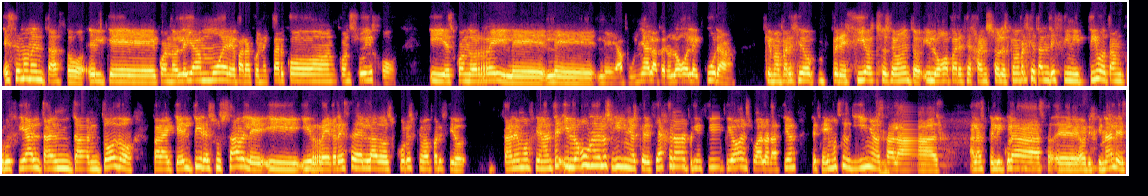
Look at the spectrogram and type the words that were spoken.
ese momentazo, el que cuando Leia muere para conectar con, con su hijo y es cuando Rey le, le, le apuñala, pero luego le cura, que me ha parecido precioso ese momento, y luego aparece Han Solo, es que me parece tan definitivo, tan crucial, tan, tan todo, para que él tire su sable y, y regrese del lado oscuro, es que me ha parecido tan emocionante. Y luego uno de los guiños que decía Gerard al principio en su valoración, decía hay muchos guiños Sí. a las a las películas eh, originales.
